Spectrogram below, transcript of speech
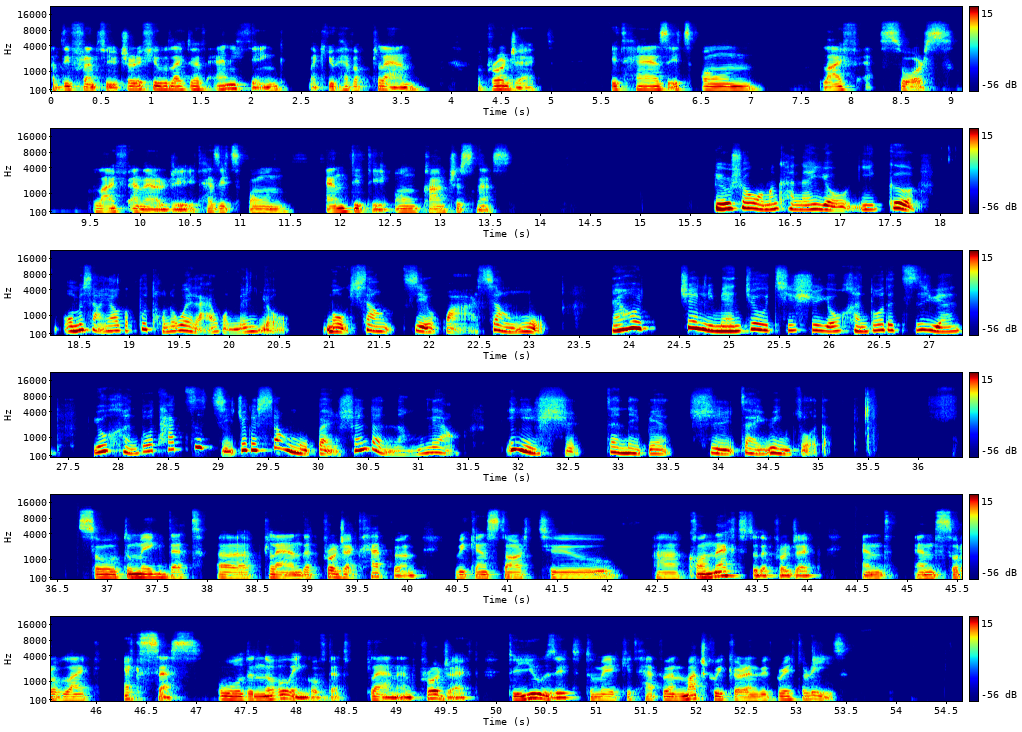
a different future if you would like to have anything like you have a plan a project it has its own life source life energy it has its own entity own consciousness 比如说我们可能有一个我们想要个不同的未来我们有某项计划项目然后这里面就其实有很多的资源， 有很多他自己这个项目本身的能量、意识在那边是在运作的。So to make that uh, plan, that project happen, we can start to uh, connect to the project and and sort of like access all the knowing of that plan and project to use it to make it happen much quicker and with greater ease.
